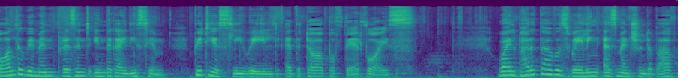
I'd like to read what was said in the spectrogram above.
all the women present in the gynecium piteously wailed at the top of their voice. While Bharata was wailing as mentioned above,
